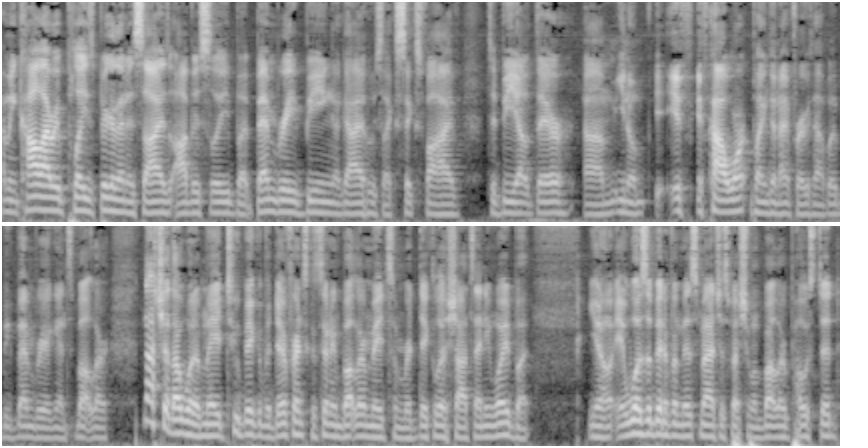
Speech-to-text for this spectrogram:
I mean, Kyle Lowry plays bigger than his size, obviously, but Bembry being a guy who's like six five to be out there, um, you know, if if Kyle weren't playing tonight, for example, it'd be Bembry against Butler. Not sure that would have made too big of a difference, considering Butler made some ridiculous shots anyway. But you know, it was a bit of a mismatch, especially when Butler posted,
